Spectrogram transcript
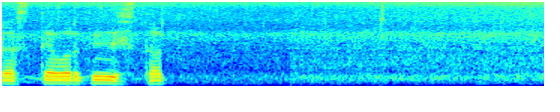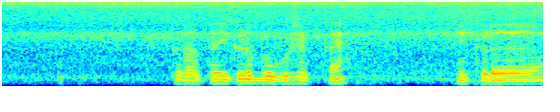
रस्त्यावरती दिसतात. तर आता इकडं बघू शकता इकडं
